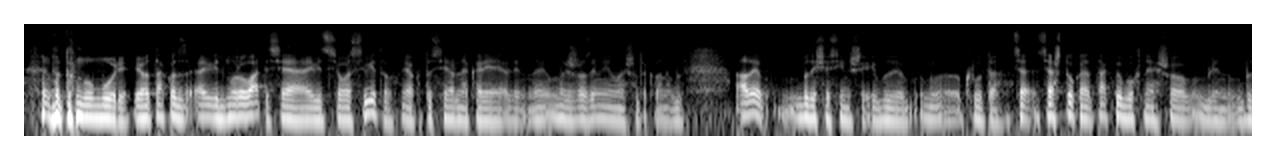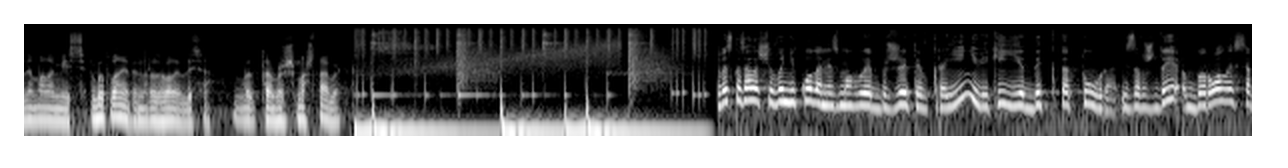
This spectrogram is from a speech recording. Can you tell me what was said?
на тому мурі. І отак от відмуруватися від цього світу, як ото Сєвєрна Корея. Ми ж розуміємо, що такого не буде. Але буде щось інше і буде е, круто. Ця, ця штука так вибухне, що блін, буде мало місця, аби планети не розвалилися, бо там ж масштаби. Ви сказали, що ви ніколи не змогли б жити в країні, в якій є диктатура, і завжди боролися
